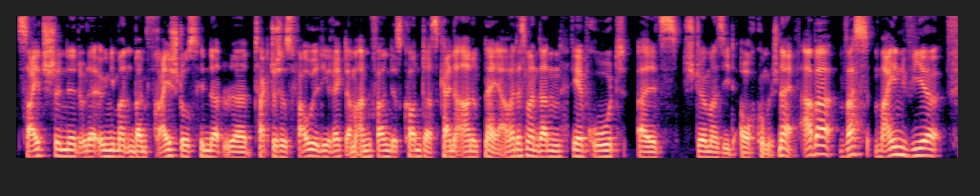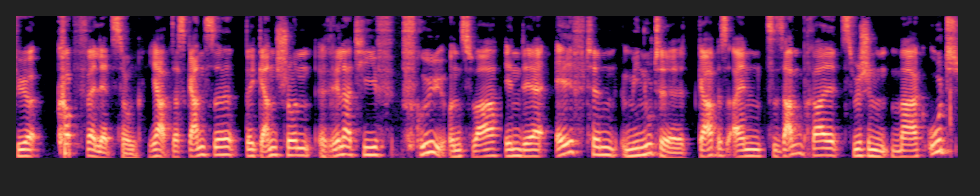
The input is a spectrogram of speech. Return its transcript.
Zeit schindet oder irgendjemanden beim Freistoß hindert oder taktisches Foul direkt am Anfang des Konters, keine Ahnung. Naja, aber dass man dann gelb-rot als Stürmer sieht, auch komisch. Naja, aber was meinen wir für Kopfverletzung. Ja, das Ganze begann schon relativ früh und zwar in der elften Minute gab es einen Zusammenprall zwischen Marc Uth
